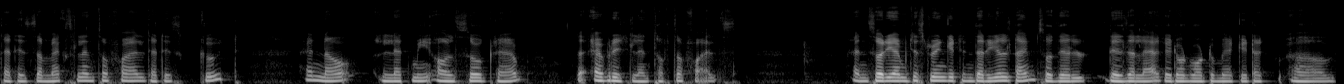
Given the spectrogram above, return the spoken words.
That is the max length of file. That is good. And now let me also grab the average length of the files. And sorry I'm just doing it in the real time so there there's a lag. I don't want to make it a um,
